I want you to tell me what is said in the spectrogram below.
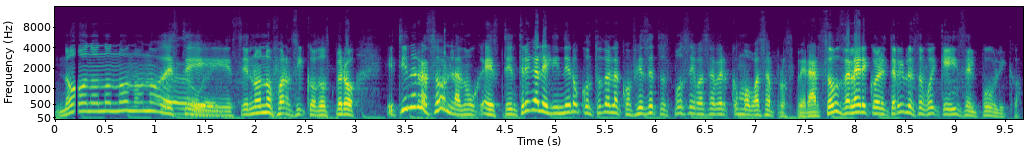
No, no, no, no, no, no, Ah, este, este, no, no fueron 5-2, pero eh, tiene razón, las mujeres, este, entrégale el dinero con toda la confianza de tu esposa y vas a ver cómo vas a prosperar. Somos al aire con el terrible, esto fue que dice el público.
